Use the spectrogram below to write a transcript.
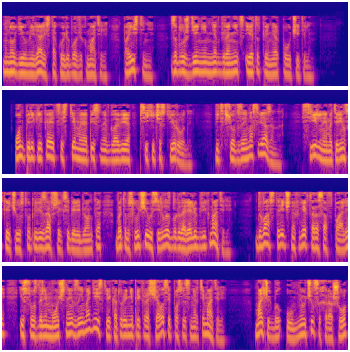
Многие умилялись такой любовью к матери. Поистине, заблуждением нет границ, и этот пример поучителен. Он перекликается с темой, описанной в главе «Психические роды». Ведь все взаимосвязано. Сильное материнское чувство, привязавшее к себе ребенка, в этом случае усилилось благодаря любви к матери. Два встречных вектора совпали и создали мощное взаимодействие, которое не прекращалось и после смерти матери. Мальчик был умный, учился хорошо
